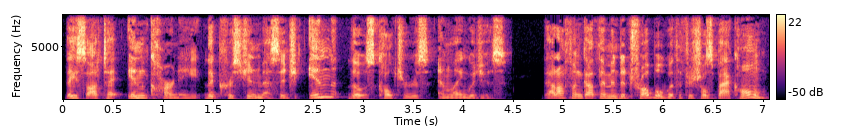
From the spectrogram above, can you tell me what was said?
They sought to incarnate the Christian message in those cultures and languages. That often got them into trouble with officials back home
